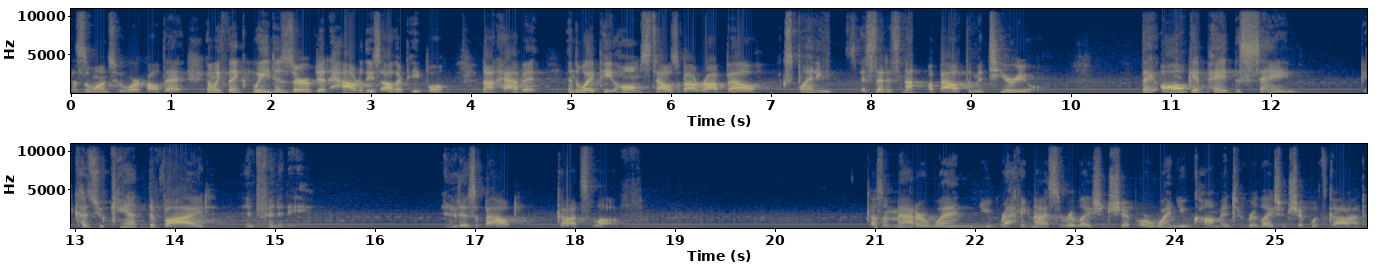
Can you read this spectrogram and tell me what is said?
as the ones who work all day. And we think we deserved it. How do these other people not have it? And the way Pete Holmes tells about Rob Bell, explaining is that it's not about the material. They all get paid the same because you can't divide infinity. And it is about God's love. It Doesn't matter when you recognize the relationship or when you come into relationship with God.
